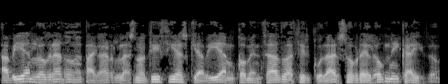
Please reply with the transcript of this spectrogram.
habían logrado apagar las noticias que habían comenzado a circular sobre el ovni caído.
